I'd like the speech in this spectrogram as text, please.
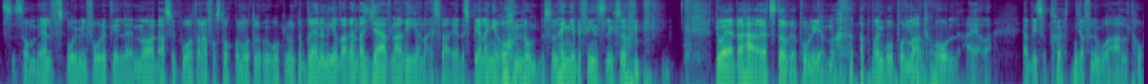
som Elfsborg vill få det till eh, mörda supportrarna från Stockholm och åker runt och bränner ner varenda jävla arena i Sverige. Det spelar ingen roll om så länge det finns liksom... Då är det här ett större problem. Att man går på en match och håller... Nej, jag, jag blir så trött. Jag förlorar allt hopp.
